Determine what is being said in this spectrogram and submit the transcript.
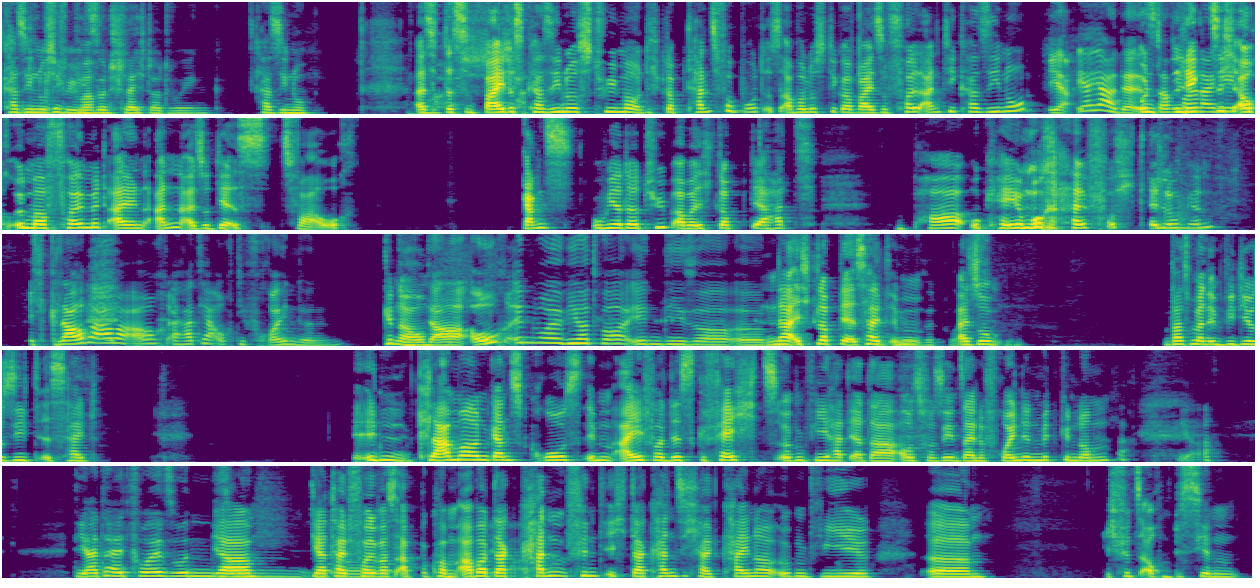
Casino-Streamer. so ein schlechter Drink. Casino. Also das sind beides. Casino-Streamer und ich glaube, Tanzverbot ist aber lustigerweise voll anti-Casino Ja, ja, ja, der und ist da voll legt sich auch immer voll mit allen an. Also der ist zwar auch ganz weirder Typ, aber ich glaube, der hat ein paar okaye Moralvorstellungen. Ich glaube aber auch, er hat ja auch die Freundin. Genau. da auch involviert war in dieser. Ähm, Na, ich glaube, der ist halt im. Also, was man im Video sieht, ist halt in Klammern ganz groß im Eifer des Gefechts. Irgendwie hat er da aus Versehen seine Freundin mitgenommen. ja. Die hat halt voll so ein. Ja, so Die hat halt voll äh, was abbekommen. Aber da ja. kann, finde ich, da kann sich halt keiner irgendwie. Ähm, ich finde es auch ein bisschen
